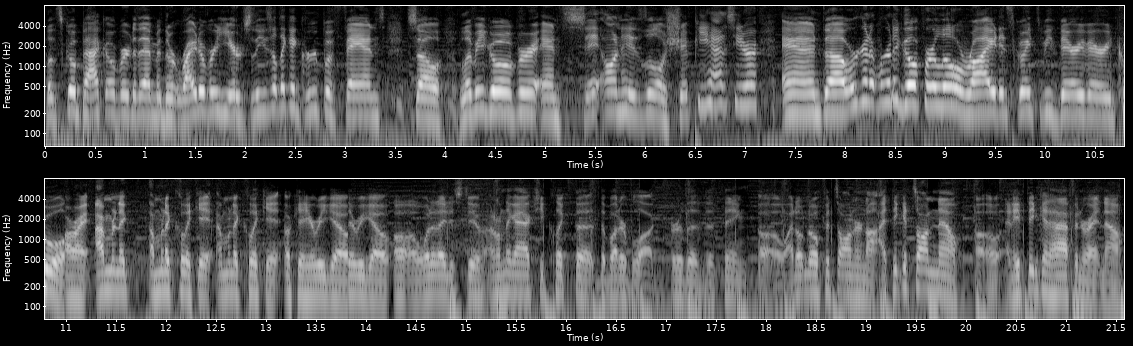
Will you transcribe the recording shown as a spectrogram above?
let's go back over to them and they're right over here. So these are like a group of fans. So let me go over and sit on his little ship he has here, and uh, we're gonna we're gonna go for a little ride. It's going to be very very cool. All right, I'm gonna I'm gonna click it. I'm gonna click it. Okay, here we go. There we go. Uh oh, what did I just do? I don't think I actually clicked the the butter block or the the thing. Uh oh, I don't know if it's on or not. I think it's on now. Uh oh, anything could happen right now.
